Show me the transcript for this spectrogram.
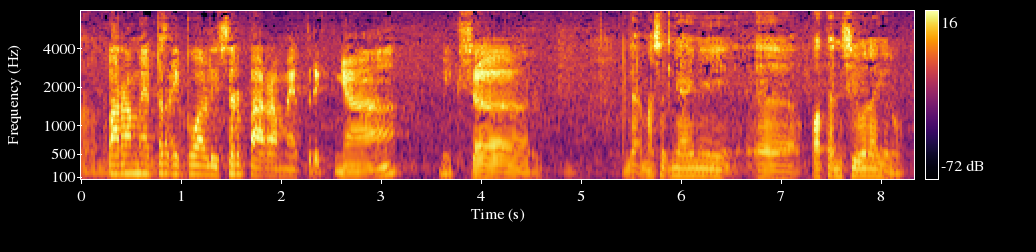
Parameter, parameter equalizer parametriknya mixer. Enggak maksudnya ini eh, potensio lagi loh.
